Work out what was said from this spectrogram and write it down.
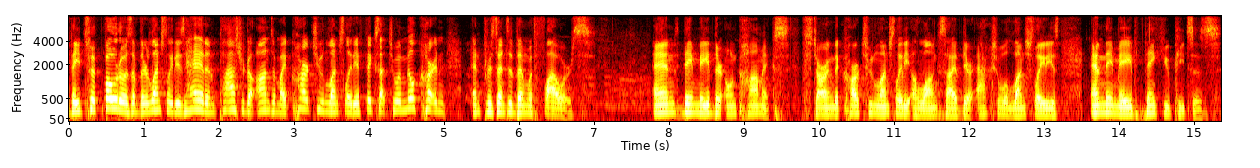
They took photos of their lunch lady's head and plastered it onto my cartoon lunch lady, affixed that to a milk carton, and presented them with flowers. And they made their own comics starring the cartoon lunch lady alongside their actual lunch ladies. And they made thank you pizzas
